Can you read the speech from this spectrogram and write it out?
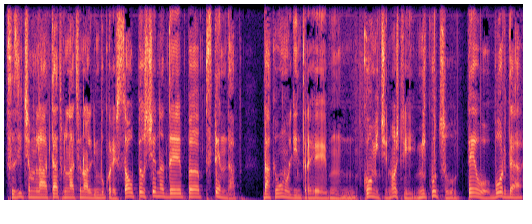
să zicem, la Teatrul Național din București sau pe o scenă de stand-up? Dacă unul dintre comicii noștri, Micuțu, Teo, Bordea,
